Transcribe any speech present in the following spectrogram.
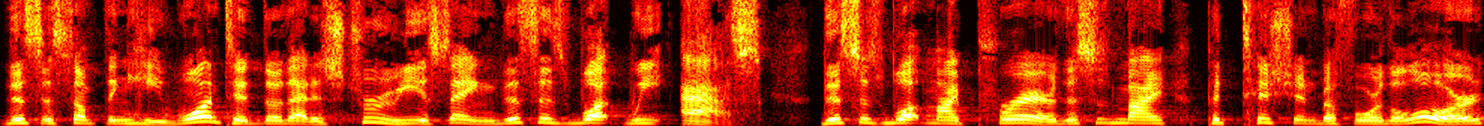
this is something he wanted, though that is true. He is saying this is what we ask. This is what my prayer, this is my petition before the Lord,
